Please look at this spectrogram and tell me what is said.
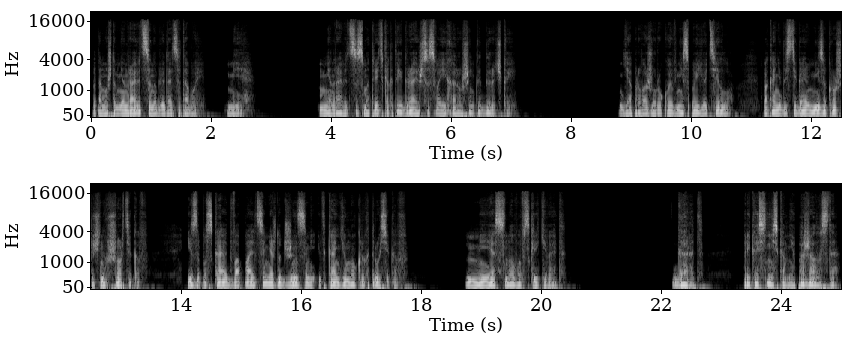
Потому что мне нравится наблюдать за тобой, Мия. Мне нравится смотреть, как ты играешь со своей хорошенькой дырочкой. Я провожу рукой вниз по ее телу, пока не достигаю низа крошечных шортиков, и запускаю два пальца между джинсами и тканью мокрых трусиков. Мия снова вскрикивает. «Гаррет, прикоснись ко мне, пожалуйста».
